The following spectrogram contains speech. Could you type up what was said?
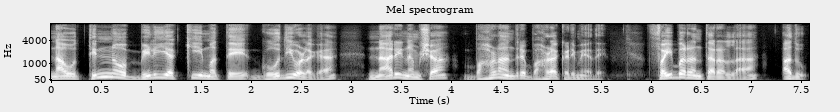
ನಾವು ತಿನ್ನೋ ಬಿಳಿ ಅಕ್ಕಿ ಮತ್ತೆ ಗೋಧಿಯೊಳಗ ನಾರಿನಂಶ ಬಹಳ ಅಂದ್ರೆ ಬಹಳ ಕಡಿಮೆ ಅದೆ. ಫೈಬರ್ ಅಂತಾರಲ್ಲ ಅದು.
